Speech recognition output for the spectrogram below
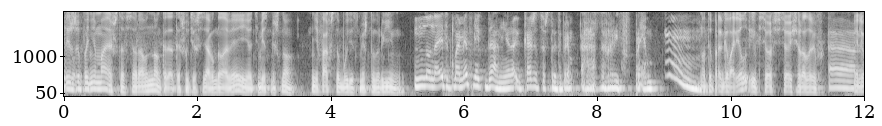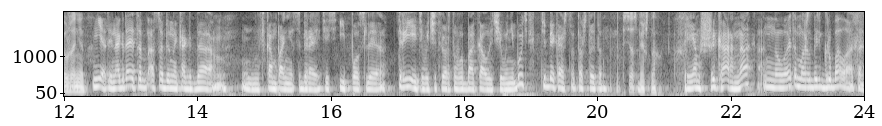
ты же понимаешь, что все равно, когда ты шутишь себя в голове, ее тебе смешно. Не факт, что будет смешно другим. Но на этот момент, мне, да, мне кажется, что это прям разрыв. Прям Но ты проговорил, и все, все еще разрыв. А, Или уже нет? Нет, иногда это особенно, когда в компании собираетесь и после третьего, четвертого бокала чего-нибудь, тебе кажется то, что это Все смешно. прям шикарно, но это может быть грубовато.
